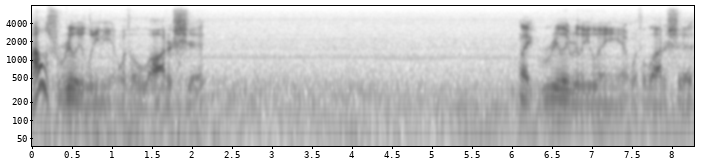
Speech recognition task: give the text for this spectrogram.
I was really lenient with a lot of shit. Like, really, really lenient with a lot of shit.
